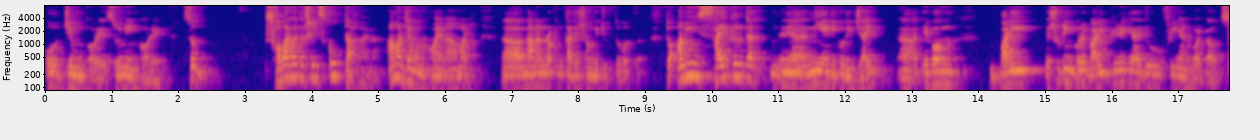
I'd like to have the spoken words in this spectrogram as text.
ও জিম করে সুইমিং করে। সো সবার হয়তো সেই স্কোপটা হয় না। আমার যেমন হয় না, আমার নানান রকম কাজের সঙ্গে যুক্ত বলতে তো আমি সাইকেলটা নিয়ে এদিক ওদিক যাই এবং বাড়ি শুটিং করে বাড়ি ফিরে গিয়ে I do free hand workouts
